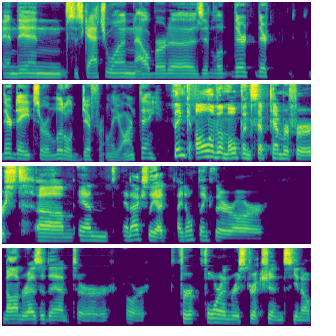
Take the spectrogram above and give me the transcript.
And then Saskatchewan, Alberta, is it little, they're, they're, their dates are a little differently, aren't they? I think all of them open September 1st. Um, and, and actually, I, I don't think there are non-resident or, or for foreign restrictions, you know,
